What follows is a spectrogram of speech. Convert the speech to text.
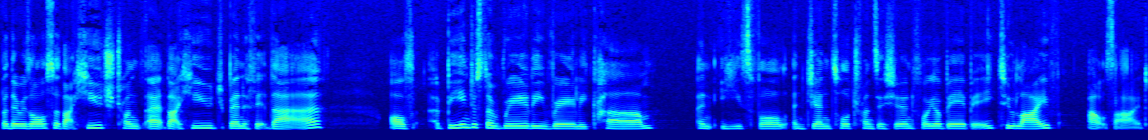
but there is also that huge trans- uh, that huge benefit there of being just a really really calm and easeful and gentle transition for your baby to life outside.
